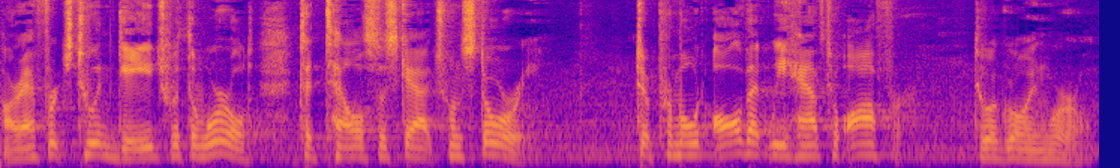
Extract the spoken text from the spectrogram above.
our efforts to engage with the world, to tell Saskatchewan's story, to promote all that we have to offer to a growing world.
